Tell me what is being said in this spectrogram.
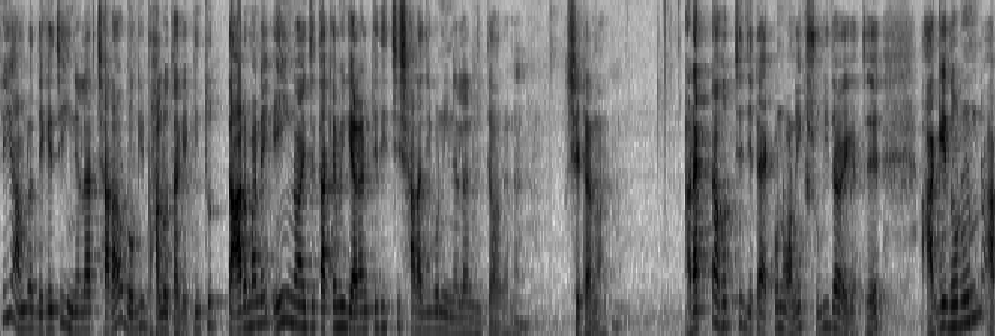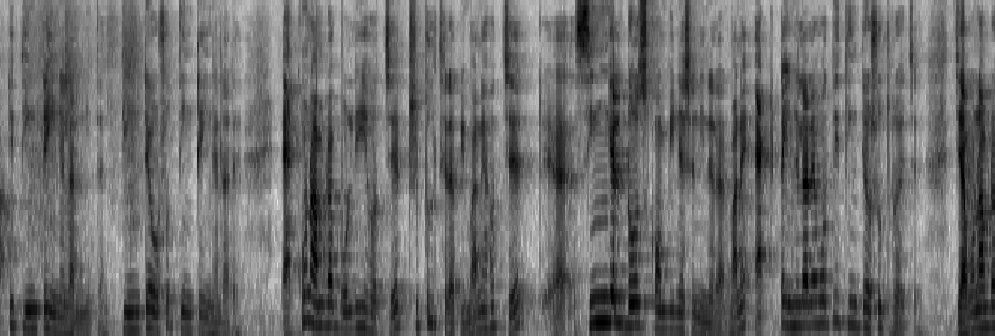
ক্ষেত্রেই আমরা দেখেছি ইনেলার ছাড়াও রোগী ভালো থাকে, কিন্তু তার মানে এই নয় যে তাকে আমি গ্যারান্টি দিচ্ছি সারা জীবন ইনহেলার নিতে হবে না। সেটা নয়। আর একটা হচ্ছে যেটা এখন অনেক সুবিধা হয়ে গেছে, আগে ধরুন আপনি তিনটে ইনেলার নিতেন, তিনটে ওষুধ, তিনটে ইনহেলারে এখন আমরা বলি হচ্ছে ট্রিপল থেরাপি মানে হচ্ছে সিঙ্গেল ডোজ কম্বিনেশন ইনহেলার মানে একটা ইনহেলারের মধ্যেই তিনটে ওষুধ রয়েছে। যেমন আমরা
